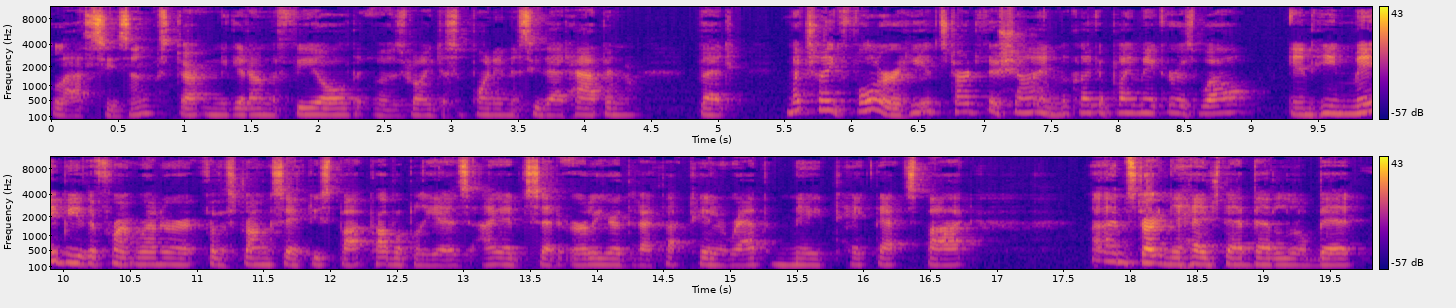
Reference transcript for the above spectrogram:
last season, starting to get on the field. It was really disappointing to see that happen. But much like Fuller, he had started to shine, looked like a playmaker as well. And he may be the front runner for the strong safety spot, probably is. I had said earlier that I thought Taylor Rapp may take that spot. I'm starting to hedge that bet a little bit.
